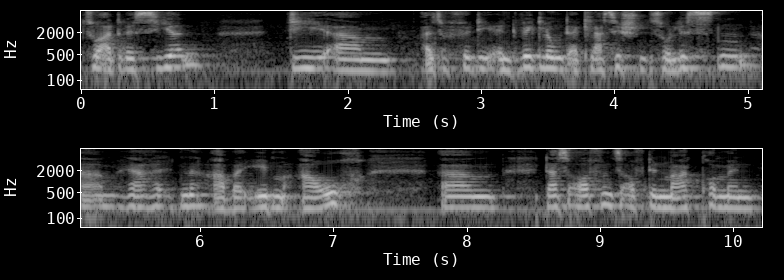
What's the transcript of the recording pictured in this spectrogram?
zu adressieren die ähm, also für die Entwicklung der klassischen Solisten ähm, herhalten, aber eben auch, ähm, dass Orphans auf den Markt kommen,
